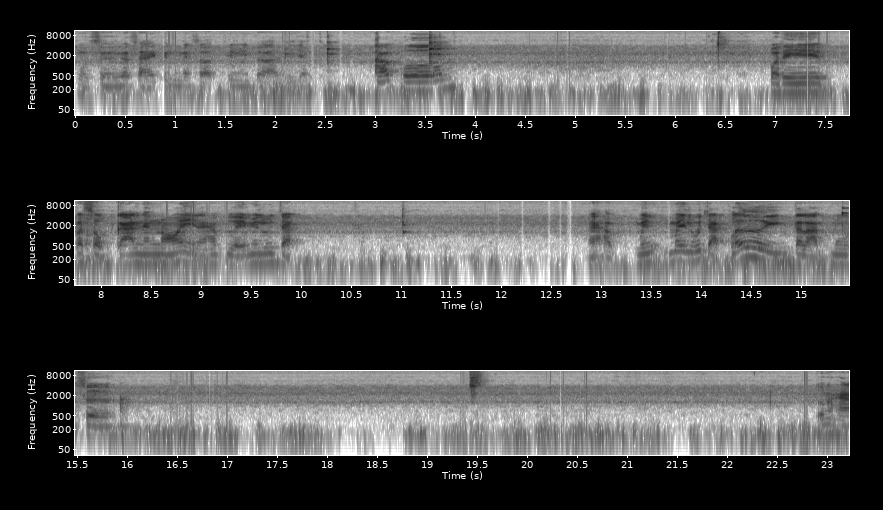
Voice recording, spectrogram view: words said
หมูเสือก็ใส่ขึ้นไปสดที่มีตลาดเยอะครับผม พอดีประสบการณ์ยังน้อยนะครับ เลยไม่รู้จัก นะครับ ไม่ไม่รู้จักเลยตลาดมูเซอร์ ต้องหา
